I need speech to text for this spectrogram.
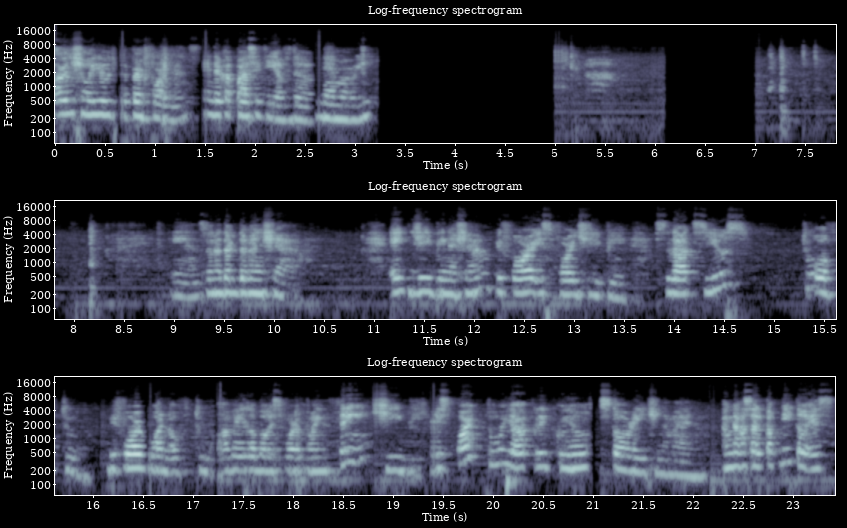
I will show you the performance and the capacity of the memory. Ayan. So, nadagdagan siya. 8 GB na siya. Before is 4 GB. Slots used, 2 of 2. Before, 1 of 2. Available is 4.3 GB. This part 2, i-upgrade ko yung storage naman. Ang nakasalpak dito is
